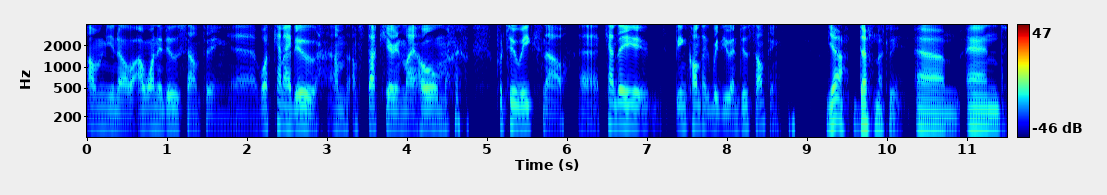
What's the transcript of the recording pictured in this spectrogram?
um, you know, I want to do something. Uh, what can I do? I'm I'm stuck here in my home for two weeks now. Uh, can they be in contact with you and do something? Yeah, definitely. Um, and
